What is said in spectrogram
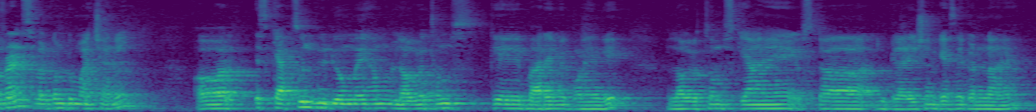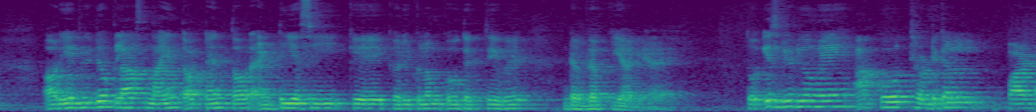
friends welcome to my channel और इस कैप्सूल वीडियो में हम लॉगरिथम्स के बारे में पढ़ेंगे। लॉगरिथम्स क्या हैं, उसका यूटिलाइजेशन कैसे करना है। और ये वीडियो क्लास नाइन्थ और टेंथ और एनटीएससी के करिकुलम को देखते हुए डेवलप किया गया है। तो इस वीडियो में आपको थ्योरेटिकल पार्ट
